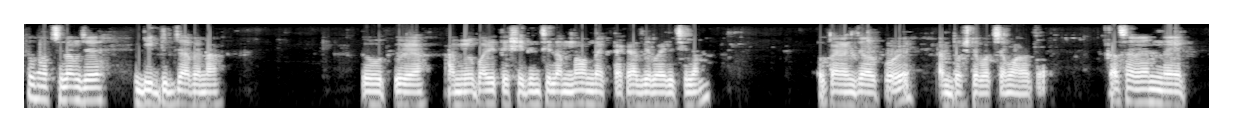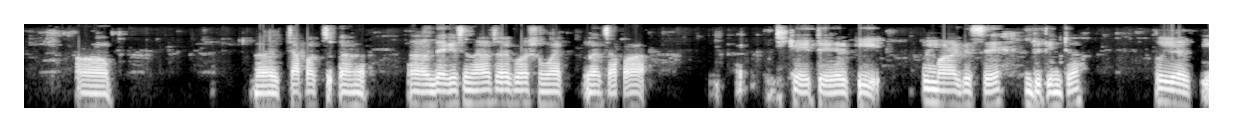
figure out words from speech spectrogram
তো ভাবছিলাম যে বিদ্যুৎ যাবে না। তো আমিও বাড়িতে সেদিন ছিলাম না, অন্য একটা কাজে বাইরে ছিলাম। তো কারেন্ট যাওয়ার পরে আর দশটা বাচ্চা মারা যায়। তাছাড়া এমনি চাপা আহ, আহ, দেখা নাড়াচাড়া করার সময় চাপা খেয়েতে আর কি মারা গেছে দুই তিনটা। ওই আর কি।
